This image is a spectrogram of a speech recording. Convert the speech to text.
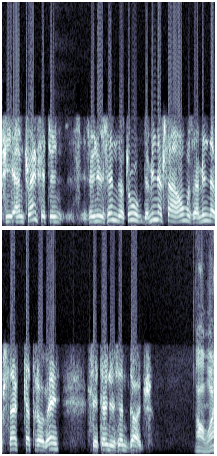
Puis Amtrak, c'est une, c'est une usine d'auto de 1911 à 1980. C'était une usine Dodge. Ah, ouais?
